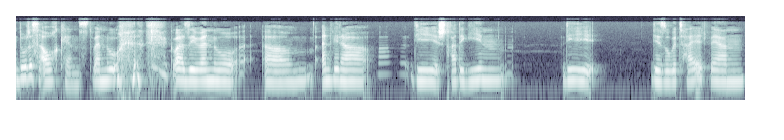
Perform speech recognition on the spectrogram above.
du das auch kennst, wenn du quasi, wenn du ähm, entweder die Strategien, die dir so geteilt werden,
